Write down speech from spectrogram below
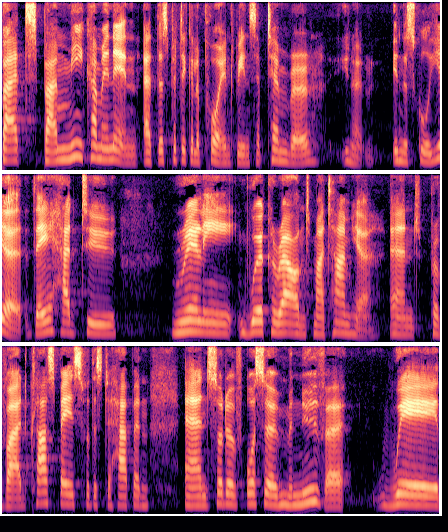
But by me coming in at this particular point, being September, you know, in the school year, they had to really work around my time here and provide class space for this to happen and sort of also maneuver where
